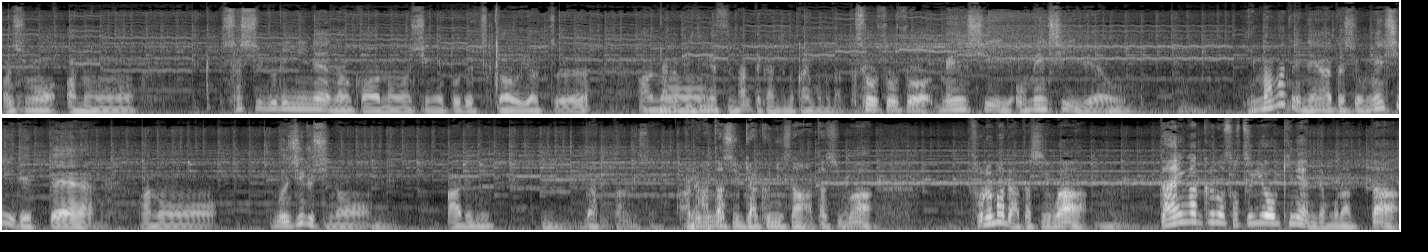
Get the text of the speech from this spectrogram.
私もあのー久しぶりにね、なんかあの仕事で使うやつ、あのーなんかビジネスなんて感じの買い物だった、ね。そうそうそう、名刺お名刺入れを。今までね、私お名刺入れって、あのー無印のアルミだったんですよ。アいやルミの。私逆にさ私はそれまで私は大学の卒業記念でもらった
